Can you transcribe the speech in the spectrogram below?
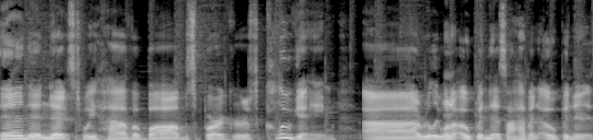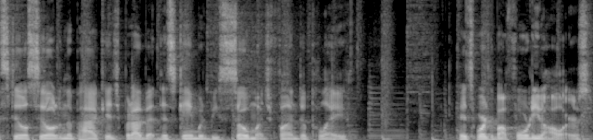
And then next we have a Bob's Burgers Clue Game. I really want to open this. I haven't opened it. It's still sealed in the package, but I bet this game would be so much fun to play. It's worth about $40.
